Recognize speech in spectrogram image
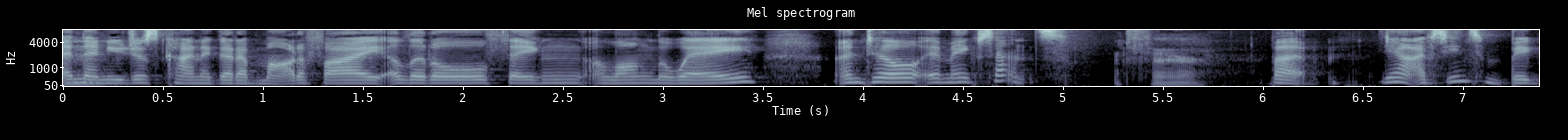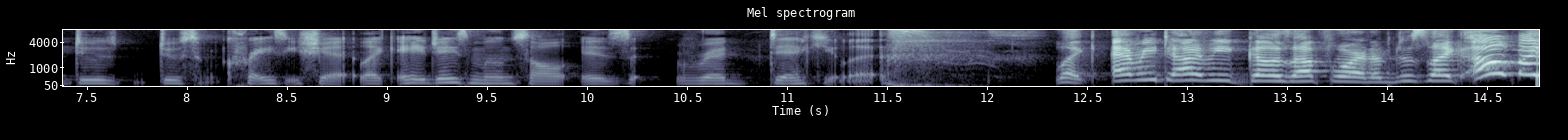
And then mm-hmm. you just kind of got to modify a little thing along the way until it makes sense. Fair. but yeah i've seen some big dudes do some crazy shit. Like aj's moonsault is ridiculous. Like every time he goes up for it i'm just like oh my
